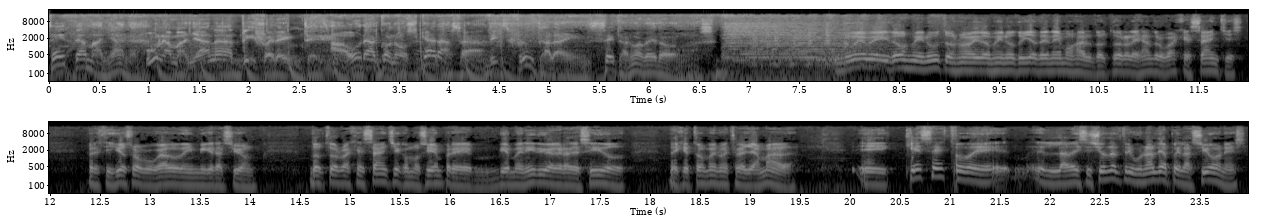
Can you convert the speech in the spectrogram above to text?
Z Mañana. Una mañana diferente. Ahora con Oscar Aza. Disfrútala en Z92. 9 y 2 minutos, 9 y 2 minutos. Ya tenemos al doctor Alejandro Vázquez Sánchez, prestigioso abogado de inmigración. Doctor Vázquez Sánchez, como siempre, bienvenido y agradecido de que tome nuestra llamada. Eh, ¿Qué es esto de la decisión del Tribunal de Apelaciones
